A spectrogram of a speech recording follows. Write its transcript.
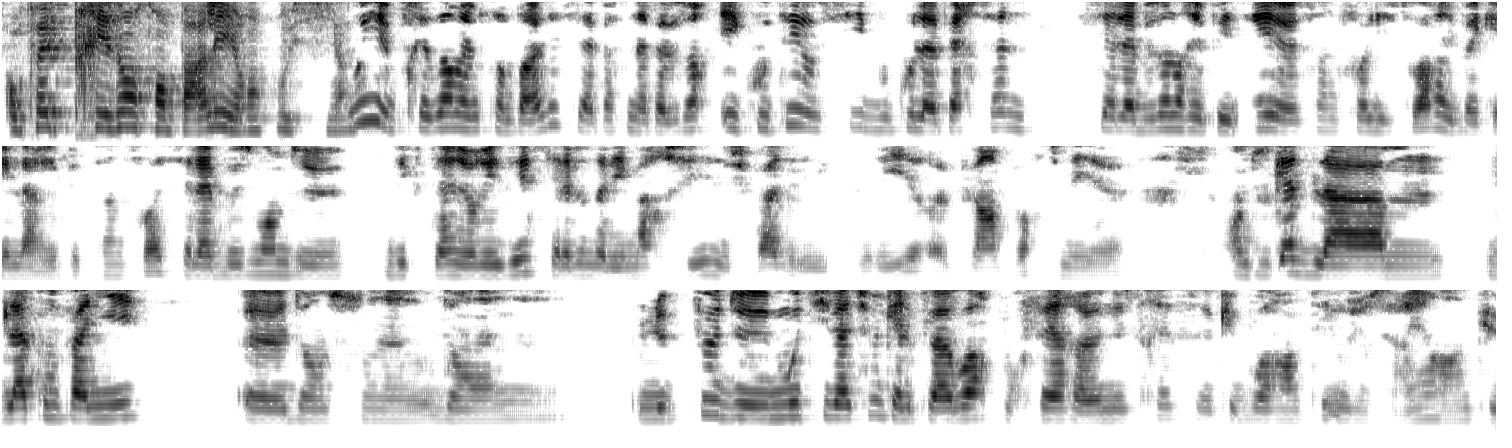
on peut être présent sans parler hein, aussi. Hein. Oui, présent même sans parler si la personne n'a pas besoin. Écouter aussi beaucoup la personne. Si elle a besoin de répéter euh, cinq fois l'histoire, et ben qu'elle la répète cinq fois. Si elle a besoin de d'extérioriser, si elle a besoin d'aller marcher, je sais pas, d'aller courir, euh, peu importe, mais euh, en tout cas de la de l'accompagner dans son dans le peu de motivation qu'elle peut avoir pour faire euh, ne serait-ce que boire un thé ou j'en sais rien, hein, que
